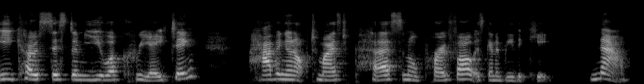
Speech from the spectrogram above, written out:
ecosystem you are creating. Having an optimized personal profile is going to be the key. Now,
